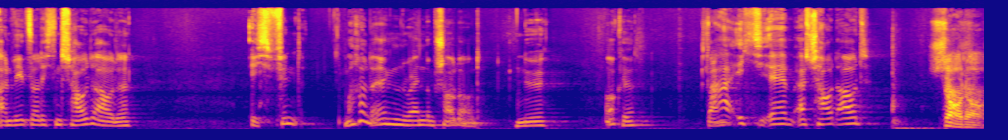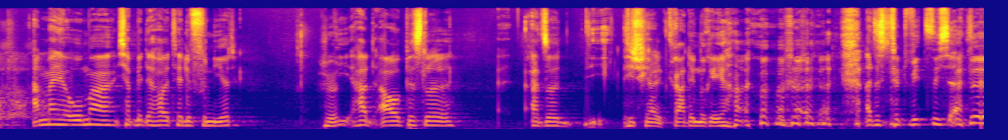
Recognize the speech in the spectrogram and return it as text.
An wen soll ich denn shoutouten? Ich finde. Mach halt irgendeinen random Shoutout. Nö. Okay. Dann, Ah, ich, äh, Shoutout Shoutout. an meine Oma. Ich habe mit der heute telefoniert. Schön. Die hat auch ein bisschen. Also, die, die ist halt gerade in Reha. also, ist nicht witzig. Also.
